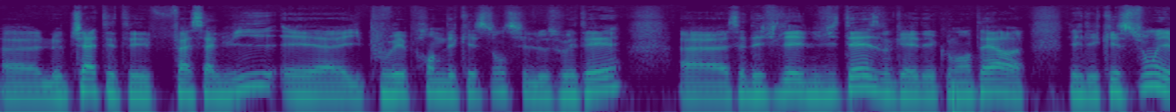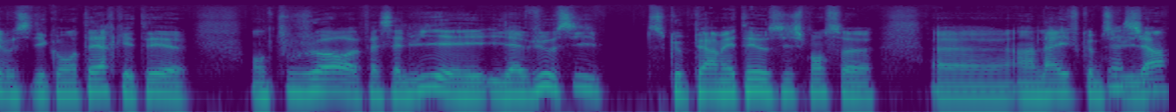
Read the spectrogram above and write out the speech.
euh, le chat était face à lui et euh, il pouvait prendre des questions s'il le souhaitait ça défilait à une vitesse donc il y avait des commentaires il y avait des questions il y avait aussi des commentaires qui étaient en tout genre face à lui et il a vu aussi ce que permettait aussi, je pense, euh, euh, un live comme celui-là,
